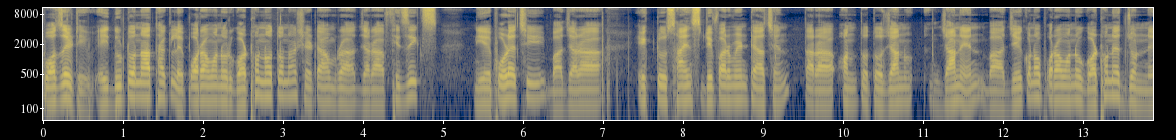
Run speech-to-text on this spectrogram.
পজিটিভ। এই দুটো না থাকলে পরমাণুর গঠন হতো না, সেটা আমরা যারা ফিজিক্স নিয়ে পড়েছি বা যারা একটু সায়েন্স ডিপার্টমেন্টে আছেন, তারা অন্তত জানু, জানেন বা যে কোনো পরমাণু গঠনের জন্যে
